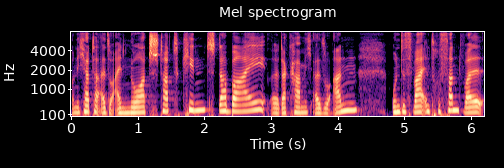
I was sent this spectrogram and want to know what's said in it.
Und ich hatte also ein Nordstadtkind dabei. Äh, da kam ich also an. Und es war interessant, weil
